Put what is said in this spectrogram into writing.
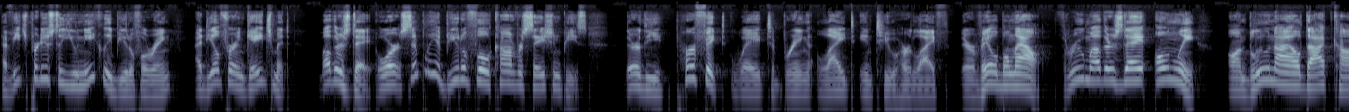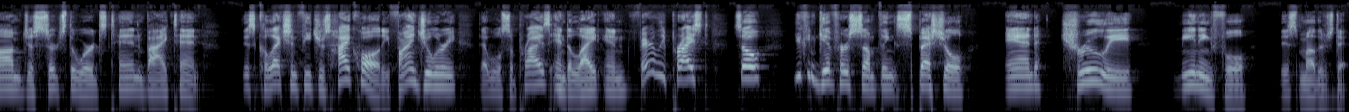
have each produced a uniquely beautiful ring, ideal for engagement, Mother's Day, or simply a beautiful conversation piece. They're the perfect way to bring light into her life. They're available now through Mother's Day only on BlueNile.com. Just search the words 10 by 10. This collection features high quality, fine jewelry that will surprise and delight and fairly priced, so you can give her something special and truly meaningful this Mother's Day.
